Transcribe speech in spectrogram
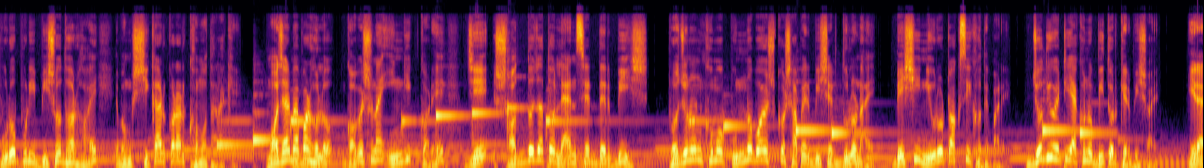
পুরোপুরি বিষধর হয় এবং শিকার করার ক্ষমতা রাখে। মজার ব্যাপার হলো, গবেষণায় ইঙ্গিত করে যে সদ্যজাত ল্যান্ডসেটদের বিষ প্রজননক্ষম পূর্ণবয়স্ক সাপের বিষের তুলনায় বেশি নিউরোটক্সিক হতে পারে, যদিও এটি এখনও বিতর্কের বিষয়। এরা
